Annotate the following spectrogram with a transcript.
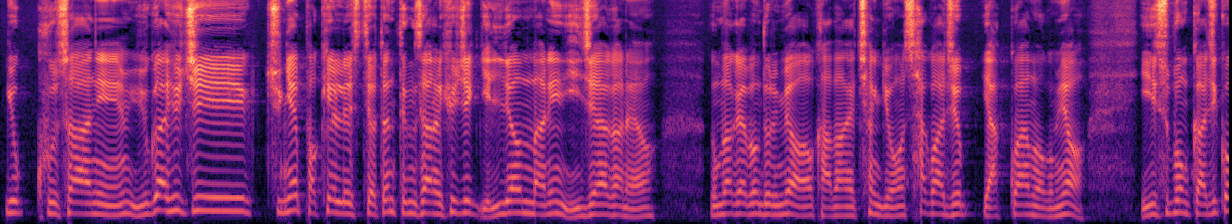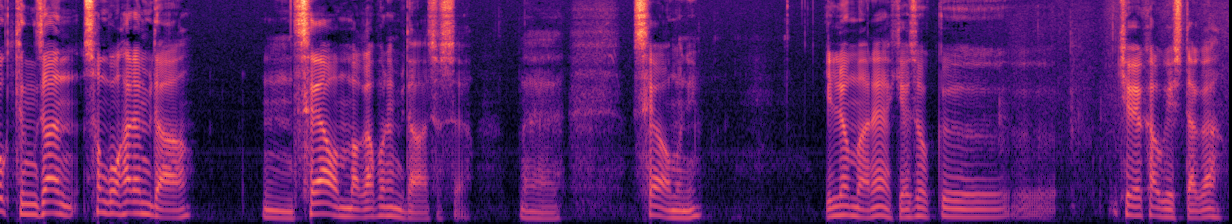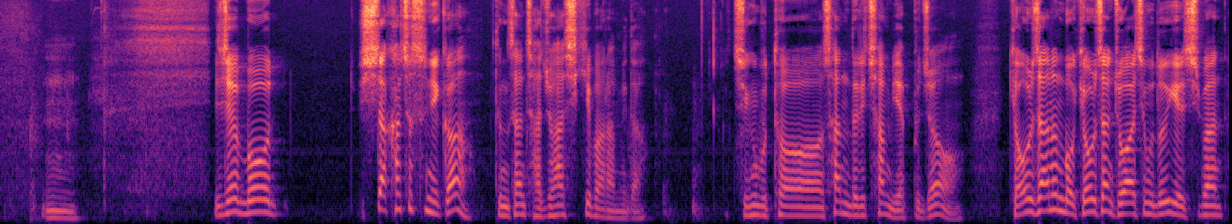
6694님, 육아휴직 중에 버킷리스트였던 등산을 휴직 1년 만인 이제야 가네요. 음악 앨범 들으며 가방에 챙겨온 사과즙, 약과 먹으며 이수봉까지 꼭 등산 성공하렵니다. 음, 새아 엄마가 보냅니다. 하셨어요. 네. 새아 어머님. 1년 만에 계속 그, 계획하고 계시다가, 음, 이제 뭐, 시작하셨으니까 등산 자주 하시기 바랍니다. 지금부터 산들이 참 예쁘죠? 겨울산은 뭐, 겨울산 좋아하시는 분도 계시지만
